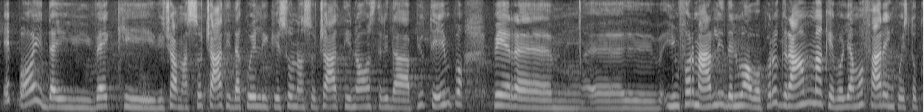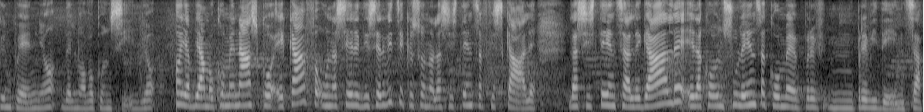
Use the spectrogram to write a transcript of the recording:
e poi dai dai vecchi diciamo, associati, da quelli che sono associati nostri da più tempo per ehm, eh, informarli del nuovo programma che vogliamo fare in questo quinquennio del nuovo Consiglio. Noi abbiamo come NASCO e CAF una serie di servizi che sono l'assistenza fiscale, l'assistenza legale e la consulenza come pre previdenza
